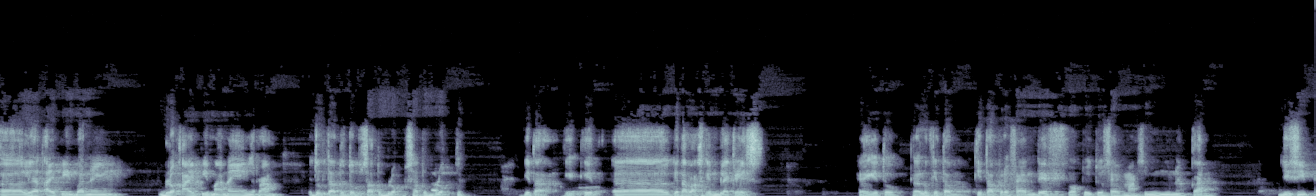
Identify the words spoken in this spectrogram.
uh, lihat IP mana yang blok IP mana yang nyerang, itu kita tutup satu blok satu blok tuh kita kita, uh, kita masukin blacklist. Kayak gitu. Lalu kita kita preventif. Waktu itu saya masih menggunakan GCP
